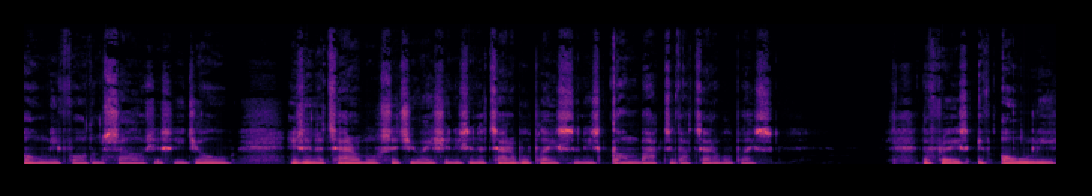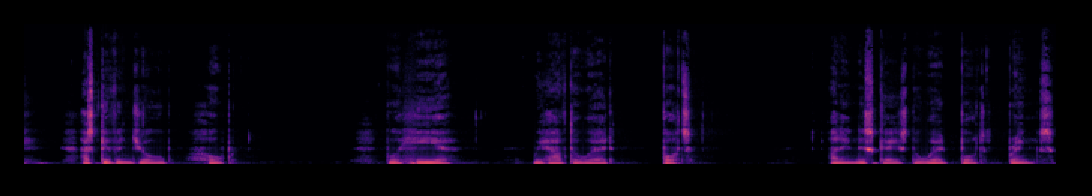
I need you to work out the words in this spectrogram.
only for themselves. You see, Job is in a terrible situation. He's in a terrible place and he's gone back to that terrible place. The phrase, if only, has given Job hope. But here we have the word but. And in this case, the word but brings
